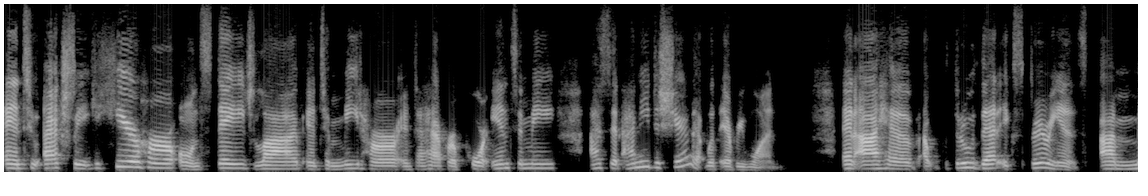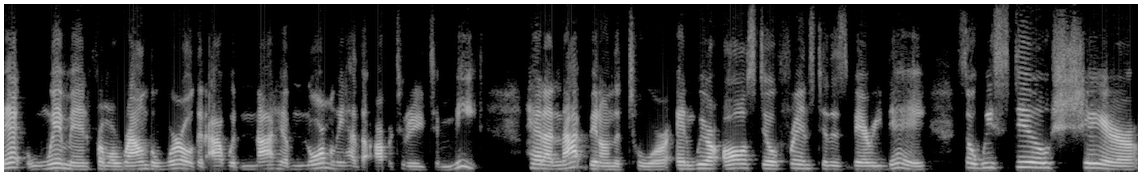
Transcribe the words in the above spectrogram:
And to actually hear her on stage live and to meet her and to have her pour into me, I said, I need to share that with everyone. And I have, uh, through that experience, I met women from around the world that I would not have normally had the opportunity to meet had I not been on the tour. And we are all still friends to this very day. So we still share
